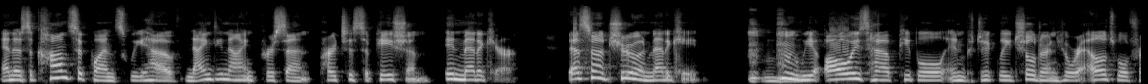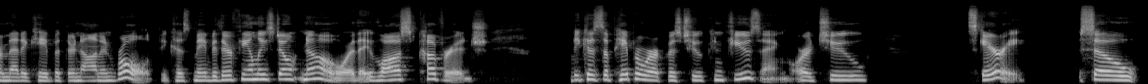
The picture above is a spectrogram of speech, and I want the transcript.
And as a consequence, we have 99% participation in Medicare. That's not true in Medicaid. Mm-hmm. we always have people, and particularly children, who are eligible for Medicaid, but they're not enrolled because maybe their families don't know or they lost coverage because the paperwork was too confusing or too scary. So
